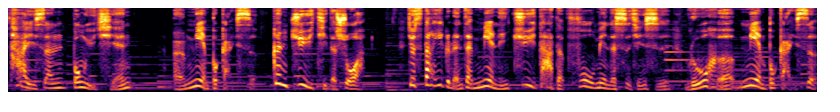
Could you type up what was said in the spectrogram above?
泰山崩于前而面不改色。更具体的说啊，就是当一个人在面临巨大的负面的事情时，如何面不改色，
